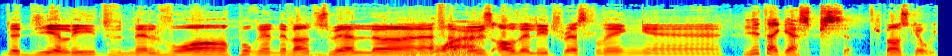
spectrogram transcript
de The Elite venaient le voir pour une éventuelle là, Ouais. fameuse All Elite Wrestling. euh, Il est à Gaspissette. je pense que oui.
